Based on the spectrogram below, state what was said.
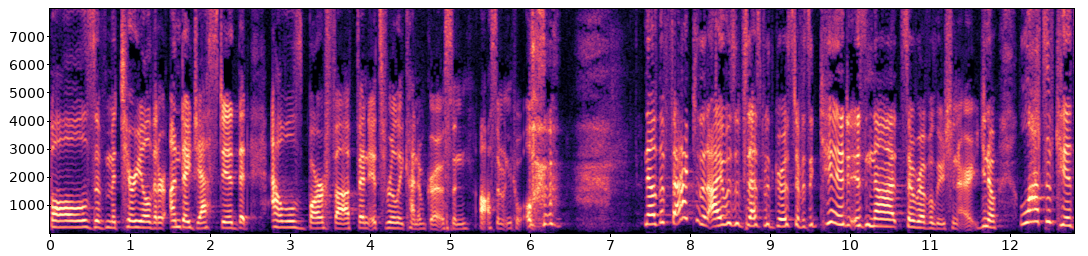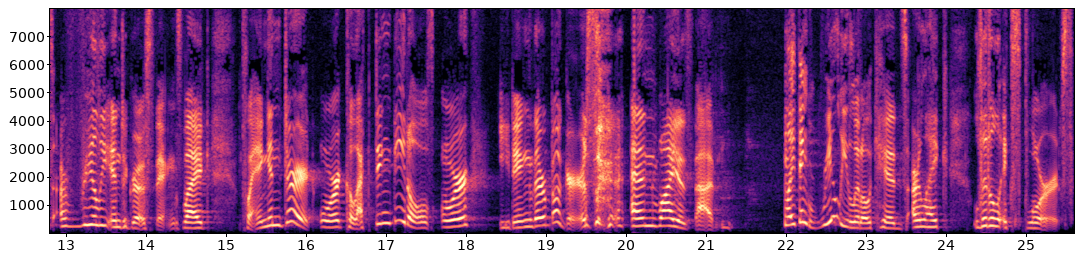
balls of material that are undigested that owls barf up, and it's really kind of gross and awesome and cool. Now, the fact that I was obsessed with gross stuff as a kid is not so revolutionary. You know, lots of kids are really into gross things, like playing in dirt, or collecting beetles, or eating their boogers. and why is that? Well, I think really little kids are like little explorers.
